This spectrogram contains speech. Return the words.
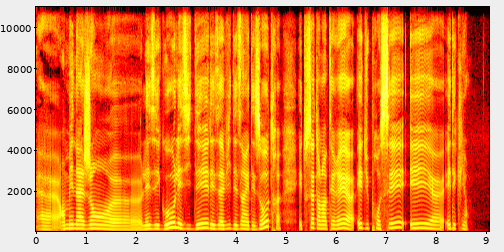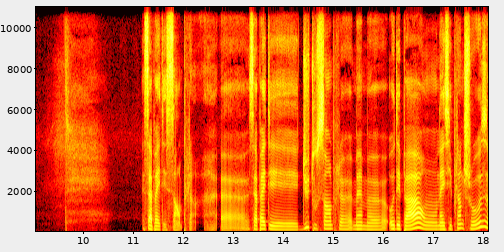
En ménageant les égaux, les idées, les avis des uns et des autres, et tout ça dans l'intérêt et du procès et, des clients. Ça n'a pas été simple. Euh, ça n'a pas été du tout simple, euh, même euh, au départ. On a essayé plein de choses.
